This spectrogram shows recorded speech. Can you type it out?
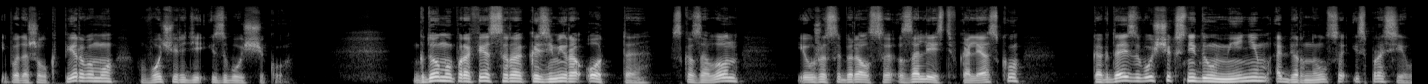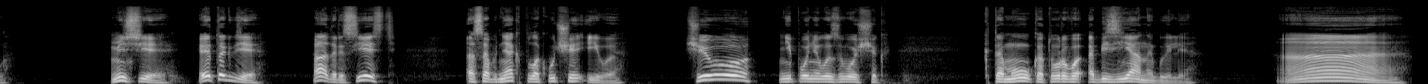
и подошел к первому в очереди извозчику. «К дому профессора Казимира Отто», — сказал он, и уже собирался залезть в коляску, когда извозчик с недоумением обернулся и спросил. «Месье, это где? Адрес есть?» «Особняк Плакучая Ива». «Чего?» — не понял извозчик к тому, у которого обезьяны были. А, -а, -а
